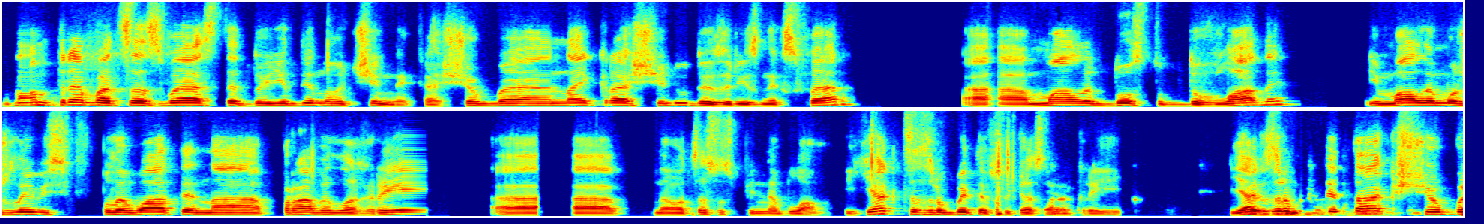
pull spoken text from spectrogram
Нам треба це звести до єдиного чинника, щоб найкращі люди з різних сфер а, мали доступ до влади і мали можливість впливати на правила гри а, а, на оце суспільне благо. Як це зробити в сучасній. Україні? Як Я зробити думаю. так, щоб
